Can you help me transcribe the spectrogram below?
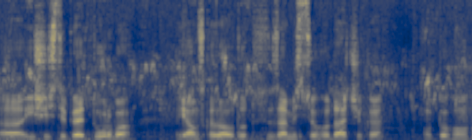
е, і 6,5 турбо, я вам сказав, тут замість цього датчика, отого,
